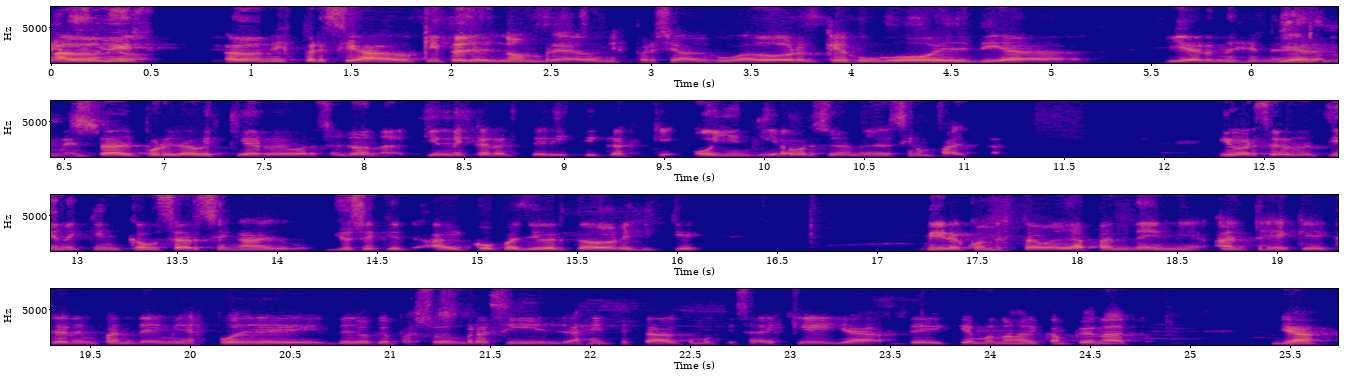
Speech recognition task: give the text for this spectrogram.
Adonis, Adonis Preciado, quítale el nombre Adonis Preciado, el jugador que jugó el día viernes en el Monumental por el lado izquierdo de Barcelona, tiene características que hoy en día a Barcelona le hacían falta. Y Barcelona tiene que encauzarse en algo. Yo sé que hay Copa Libertadores y que, mira, cuando estaba la pandemia, antes de que declaren pandemia, después de, de, lo que pasó en Brasil, la gente estaba como que, ¿sabes qué? Ya dediquémonos al campeonato, ¿ya?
